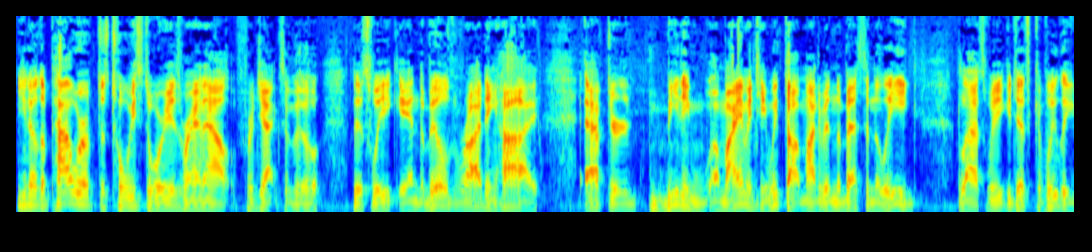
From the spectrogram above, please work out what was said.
You know, the power of the Toy Story has ran out for Jacksonville this week, and the Bills riding high after beating a Miami team we thought might have been the best in the league last week, just completely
